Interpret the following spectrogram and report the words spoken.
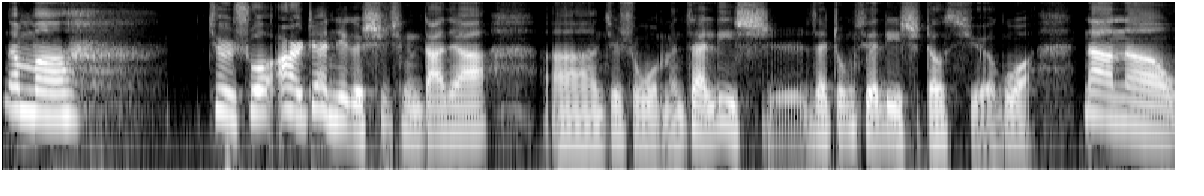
那么。就是说，二战这个事情，大家，呃，就是我们在历史，在中学历史都学过。那呢，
